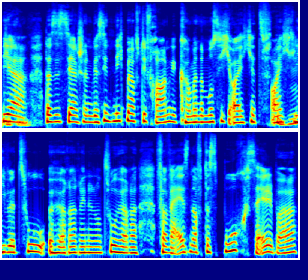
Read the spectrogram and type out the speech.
Ja, das ist sehr schön. Wir sind nicht mehr auf die Frauen gekommen. Da muss ich euch jetzt, euch, liebe Zuhörerinnen und Zuhörer, verweisen auf das Buch selber.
